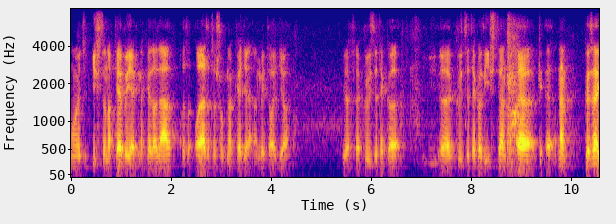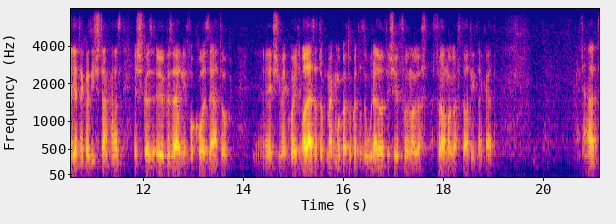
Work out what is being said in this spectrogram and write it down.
hogy Isten a kevélyeknek eladál, az alázatosoknak kegyelmét adja. Illetve küzdjetek, a, küzdjetek az Isten, nem, közeljetek az Istenhez, és köz, ő közeledni fog hozzátok. És még, hogy alázatok meg magatokat az Úr előtt, és ő fölmagasztal titeket. Tehát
